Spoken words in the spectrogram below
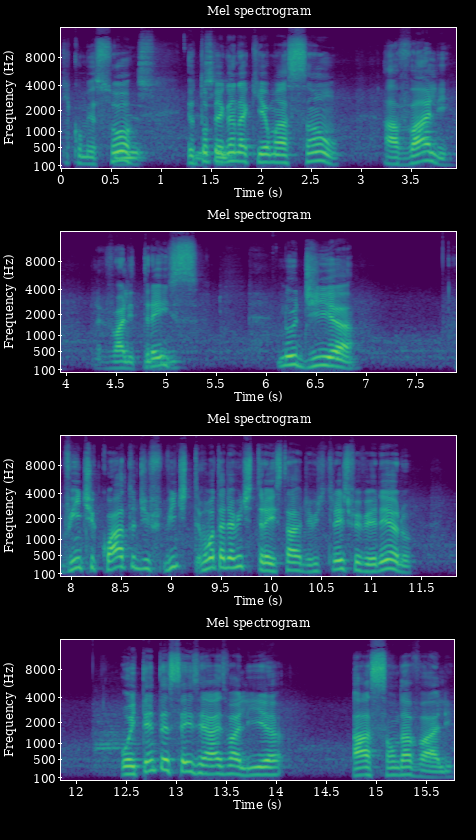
Que começou. Isso, Eu tô pegando aí. aqui uma ação, a Vale, Vale 3, uhum. no dia 24 de. 20, vou botar dia 23, tá? Dia 23 de fevereiro. 86 reais valia a ação da Vale.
